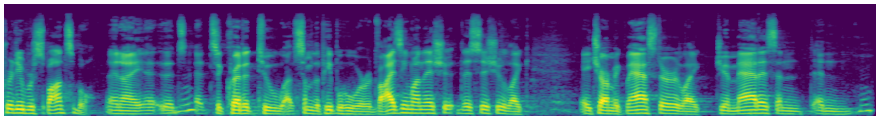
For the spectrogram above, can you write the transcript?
pretty responsible. And I, it's, it's a credit to uh, some of the people who were advising him on this issue, this issue like H.R. McMaster, like Jim Mattis, and, and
